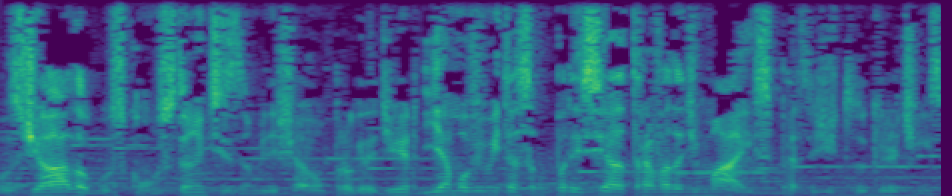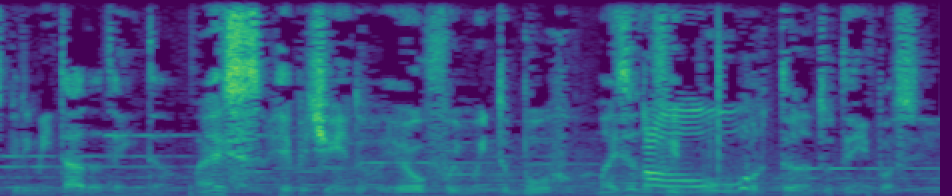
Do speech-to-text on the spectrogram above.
Os diálogos constantes não me deixavam progredir e a movimentação parecia travada demais perto de tudo que eu já tinha experimentado até então. Mas, repetindo, eu fui muito burro. Mas eu não fui burro por tanto tempo assim.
